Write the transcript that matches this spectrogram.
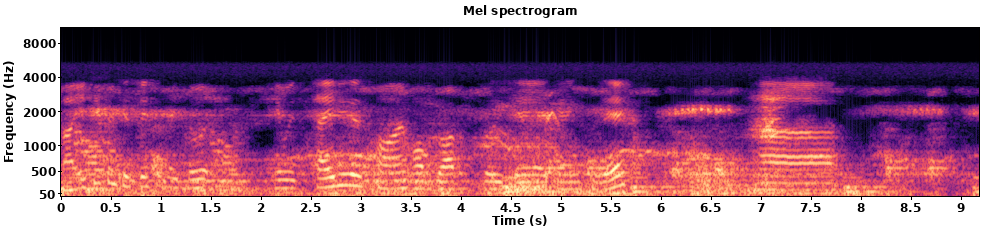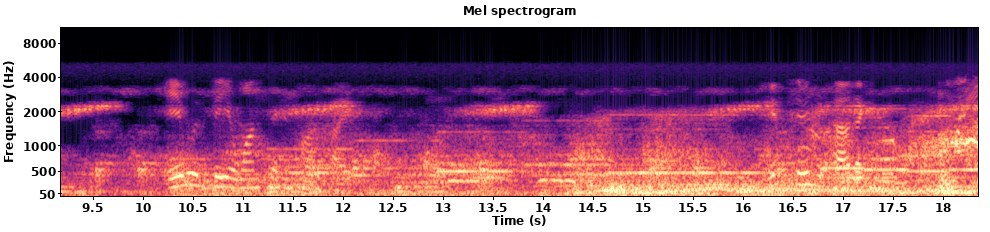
But if you can consistently do it, you the time of driving through there, getting to there. Uh, it would be a one second time save. If there's a car that can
